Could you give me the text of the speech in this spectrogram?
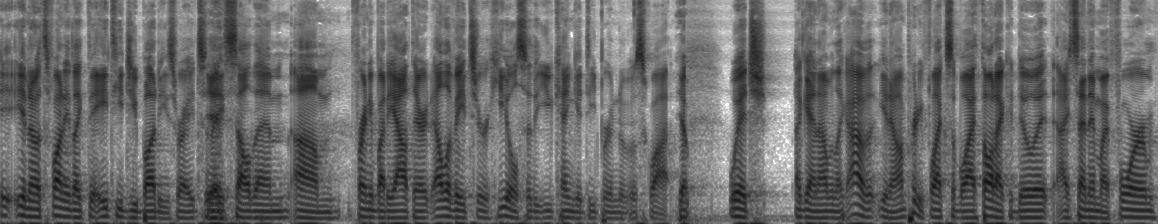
you know, it's funny like the ATG buddies, right? So Yeah. they sell them um, for anybody out there. It elevates your heel so that you can get deeper into a squat. Yep. Which again, I'm like, oh, you know, I'm pretty flexible. I thought I could do it. I sent in my form.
